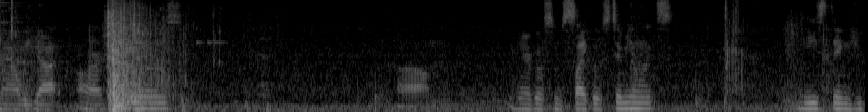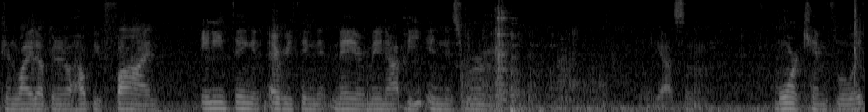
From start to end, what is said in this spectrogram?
now we got our tools. Um, here goes some psychostimulants. These things you can light up and it'll help you find anything and everything that may or may not be in this room. We got some more chem fluid.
